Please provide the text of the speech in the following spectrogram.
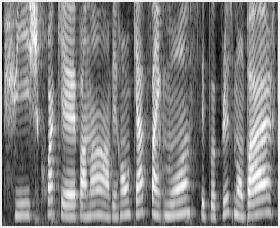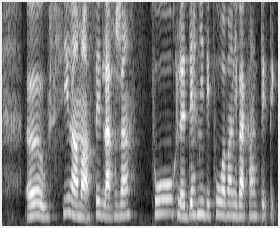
Puis je crois que pendant environ 4-5 mois, c'est pas plus, mon père a aussi ramassé de l'argent pour le dernier dépôt avant les vacances d'été.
